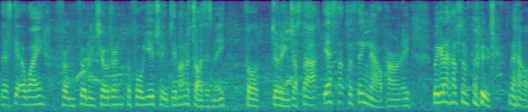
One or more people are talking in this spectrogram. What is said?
Let's get away from filming children before YouTube demonetizes me for doing just that. Yes, that's a thing now, apparently. We're going to have some food now.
